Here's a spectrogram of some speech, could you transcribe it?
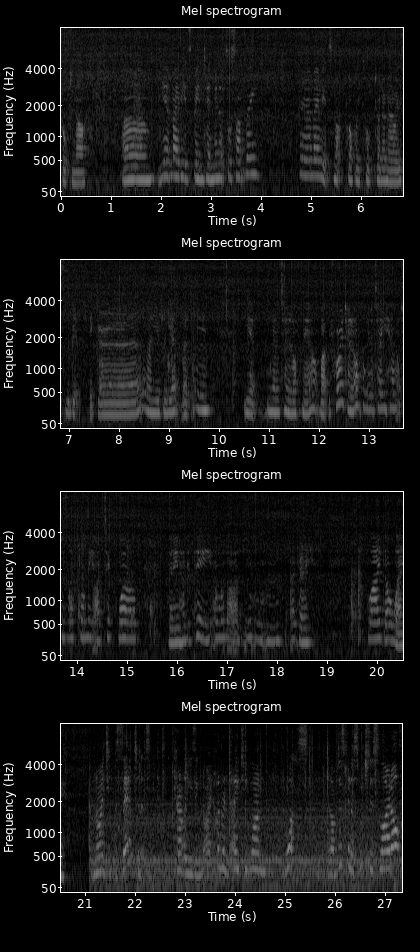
cooked enough. Um, yeah, maybe it's been 10 minutes or something. Yeah, maybe it's not properly cooked, I don't know, this is a bit thicker than I usually get, but mm, yeah, I'm going to turn it off now. But before I turn it off, I'm going to tell you how much is left on the iTech World 1300p. Oh my god, mm -mm -mm. okay fly, go away. 90% and it's currently using 981 watts and I'm just going to switch this light off.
